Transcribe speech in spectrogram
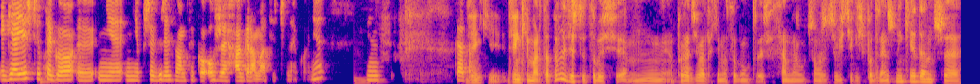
jak ja jeszcze tego y, nie, nie przegryzłam, tego orzecha gramatycznego, nie? Więc Dzięki, dzięki Marta. Powiedz jeszcze, co byś poradziła takim osobom, które się same uczą? Rzeczywiście jakiś podręcznik jeden, czy,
